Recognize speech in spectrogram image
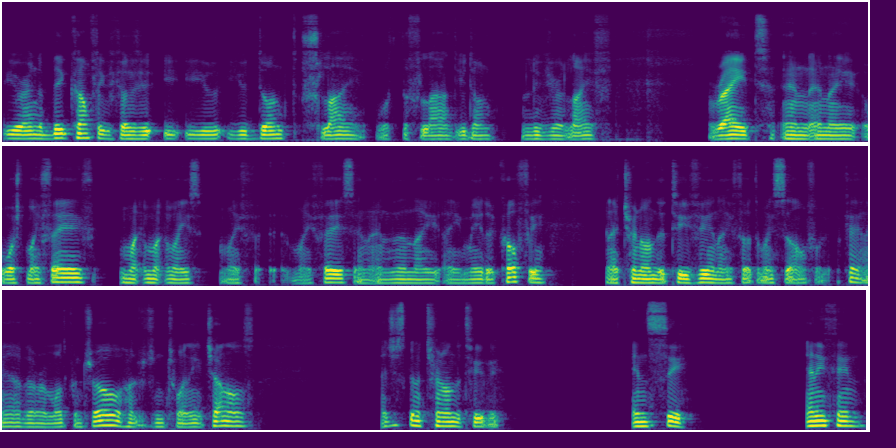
you're in a big conflict because you you you don't fly with the flood. You don't live your life right. And and I washed my face, my my my my, my face, and and then I I made a coffee. And I turned on the TV and I thought to myself, okay, I have a remote control, 120 channels I'm just going to turn on the TV and see anything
